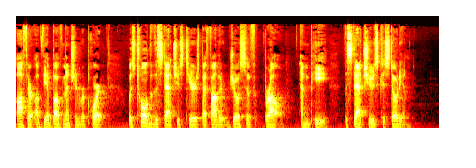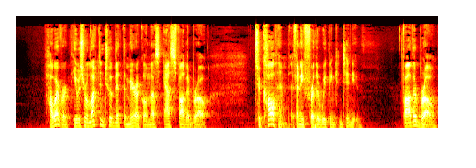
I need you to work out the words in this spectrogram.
author of the above mentioned report, was told of the statue's tears by Father Joseph Breault, MP, the statue's custodian. However, he was reluctant to admit the miracle and thus asked Father Breault to call him if any further weeping continued. Father Breault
